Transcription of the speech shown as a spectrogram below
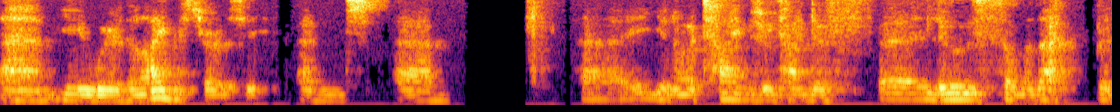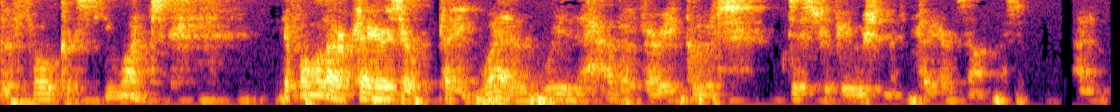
Um, you wear the Lions jersey, and um, uh, you know, at times we kind of uh, lose some of that bit of focus. You want, if all our players are playing well, we'll have a very good distribution of players on it, and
